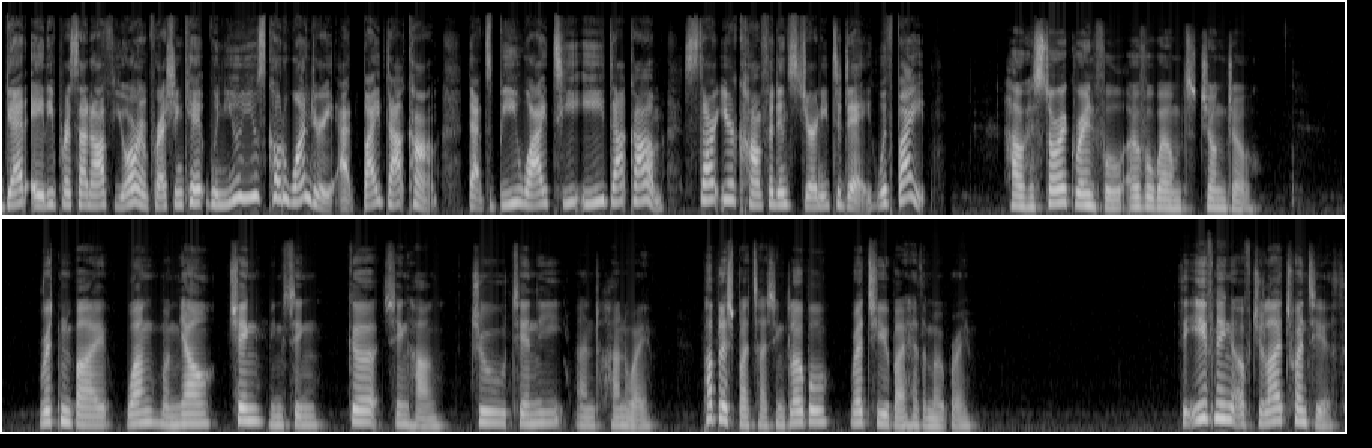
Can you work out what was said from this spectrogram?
Get 80% off your impression kit when you use code WONDERY at Byte.com. That's B-Y-T-E dot com. Start your confidence journey today with Byte. How Historic Rainfall Overwhelmed Zhengzhou. Written by Wang Mengyao, Qin Minxing, Ge Xinghang, Zhu Tianyi, and Han Wei. Published by Caixin Global, read to you by Heather Mowbray. The evening of July 20th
